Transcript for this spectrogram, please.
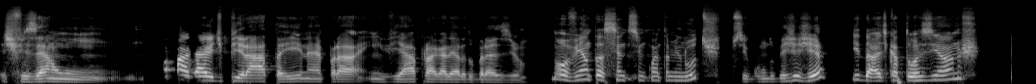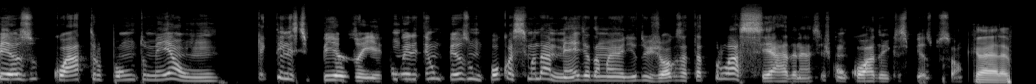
eles fizeram um papagaio de pirata aí, né, para enviar para a galera do Brasil. 90 a 150 minutos, segundo o BGG, idade 14 anos, peso 4.61 que, que tem nesse peso aí? Ele tem um peso um pouco acima da média da maioria dos jogos, até pro Lacerda, né? Vocês concordam aí com esse peso, pessoal? Cara,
